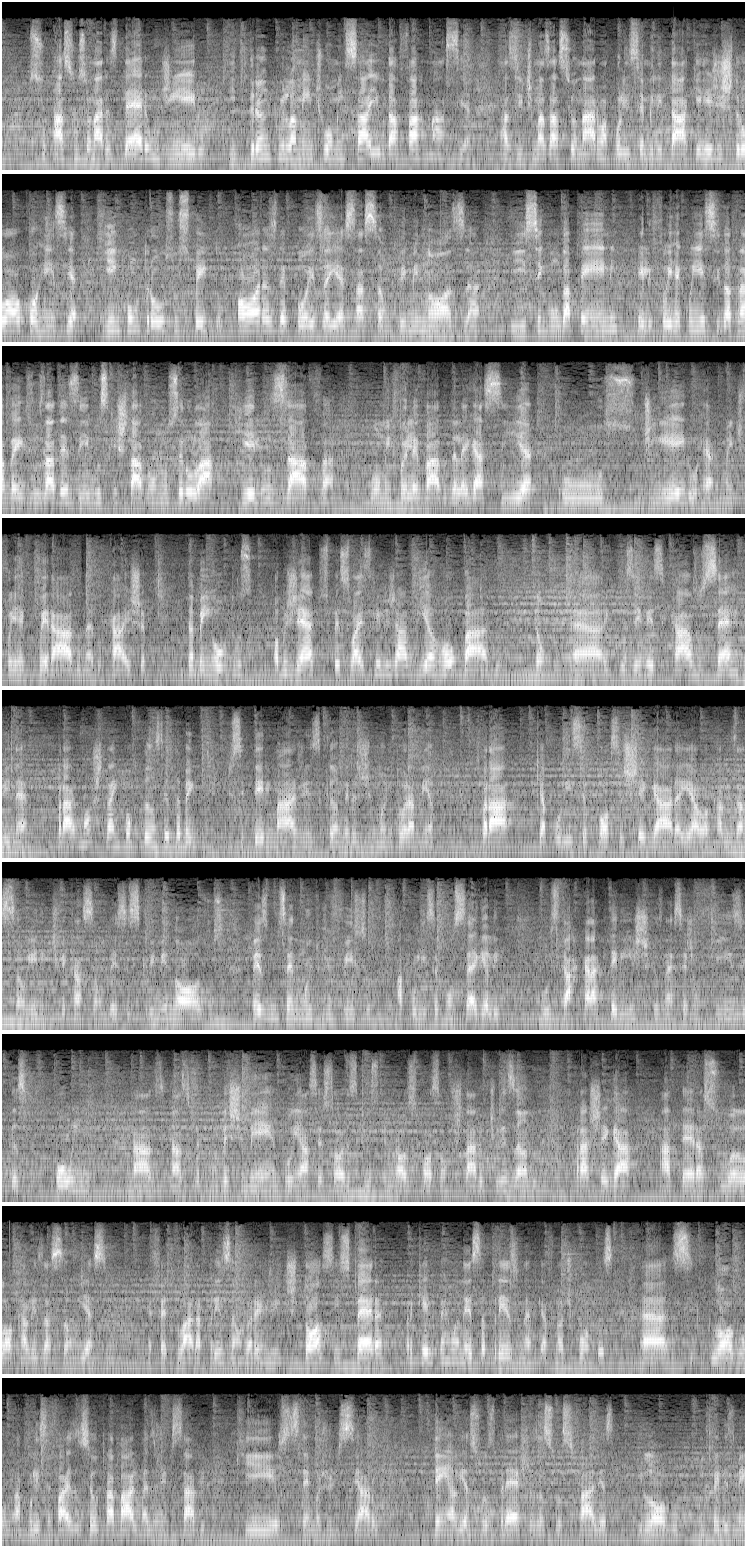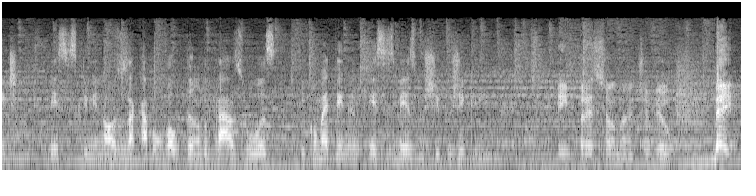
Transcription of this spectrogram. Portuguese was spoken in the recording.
as funcionárias deram dinheiro e tranquilamente o homem saiu da farmácia. As vítimas acionaram a polícia militar que registrou a ocorrência e encontrou o suspeito horas depois aí essa ação criminosa. E segundo a PM, ele foi reconhecido através dos adesivos que estavam no celular que ele usava. O homem foi levado à delegacia, o dinheiro realmente foi recuperado né, do caixa e também outros objetos pessoais que ele já havia roubado. Então, é, inclusive, esse caso serve né, para mostrar a importância também de se ter imagens, câmeras de monitoramento para que a polícia possa chegar aí à localização e identificação desses criminosos. Mesmo sendo muito difícil, a polícia consegue ali buscar características, né, sejam físicas ou em nas, nas, no vestimento ou em acessórios que os criminosos possam estar utilizando para chegar até a sua localização e assim efetuar a prisão. Agora a gente torce e espera para que ele permaneça preso, né? Porque afinal de contas, uh, se, logo a polícia faz o seu trabalho, mas a gente sabe que o sistema judiciário tem ali as suas brechas, as suas falhas e logo, infelizmente, esses criminosos acabam voltando para as ruas e cometendo esses mesmos tipos de crime. Impressionante, viu? Bem,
